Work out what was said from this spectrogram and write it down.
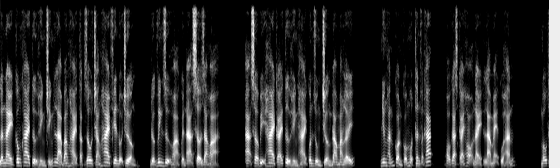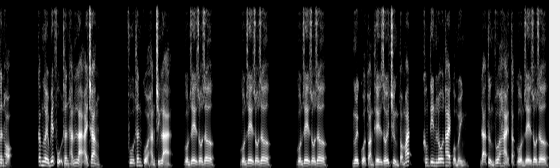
lần này công khai tử hình chính là băng hải tặc dâu trắng hai phiên đội trưởng, được vinh dự hỏa quyền ạ sở ra hỏa. Ạ sở bị hai cái tử hình hải quân dùng trường đao mang lấy. Nhưng hắn còn có một thân phận khác, họ gạt cái họ này là mẹ của hắn. Mẫu thân họ. Các ngươi biết phụ thân hắn là ai chăng? Phụ thân của hắn chính là gồn dê dô dơ gồn dê dô dơ gồn dê dô dơ người của toàn thế giới chừng to mắt, không tin lỗ thai của mình, đã từng vua hải tặc gồn dê dô dơ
